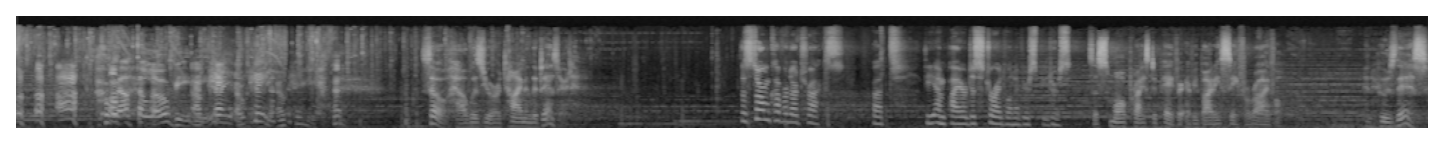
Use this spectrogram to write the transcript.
well, hello, BD. okay, okay, okay. So, how was your time in the desert? The storm covered our tracks, but the Empire destroyed one of your speeders. It's a small price to pay for everybody's safe arrival. And who's this?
